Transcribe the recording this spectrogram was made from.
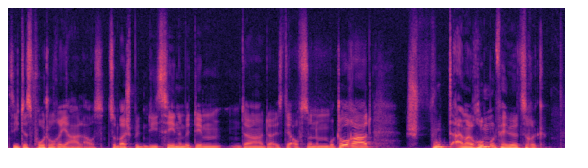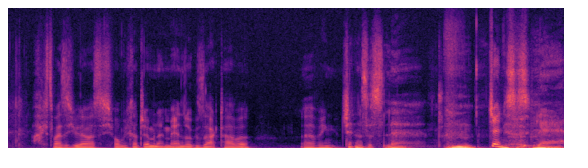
sieht es fotoreal aus. Zum Beispiel die Szene mit dem, da, da ist der auf so einem Motorrad, schwupt einmal rum und fällt wieder zurück. Ach, jetzt weiß ich wieder, was ich, warum ich gerade Gemini Man so gesagt habe. Äh, wegen Genesis Land. Genesis, yeah.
